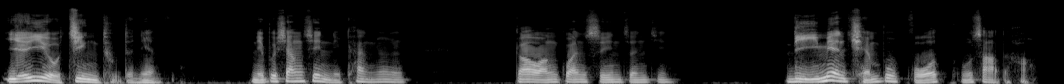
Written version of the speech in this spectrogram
也有净土的念佛。你不相信？你看那个《高王观世音真经》，里面全部佛菩萨的号。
